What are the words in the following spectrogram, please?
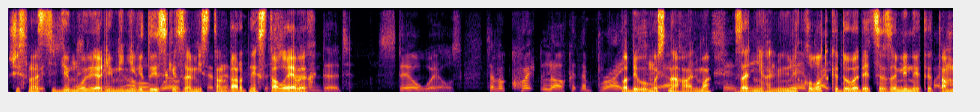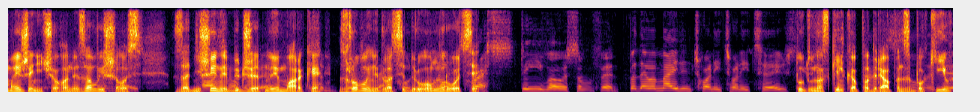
16-дюймові алюмінієві диски замість стандартних сталевих. Подивимось на гальма. Задні гальмівні колодки доведеться замінити. Там майже нічого не залишилось. Задні шини бюджетної марки, зроблені в 22-му році. Тут у нас кілька подряпин з боків.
